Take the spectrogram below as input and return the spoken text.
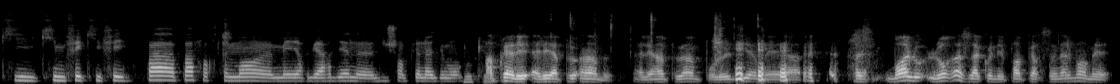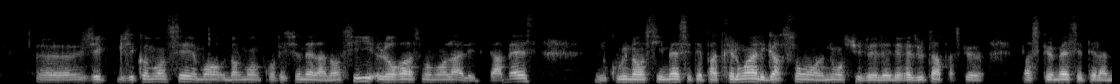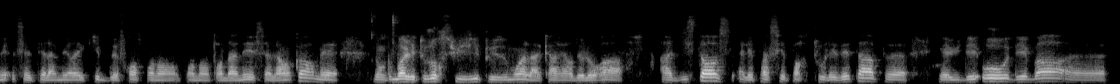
qui, qui me fait kiffer. Pas, pas forcément euh, meilleure gardienne euh, du championnat du monde. Après, elle est, elle est un peu humble. Elle est un peu humble pour le dire, mais euh, moi, Laura, je la connais pas personnellement, mais j'ai j'ai commencé moi, dans le monde professionnel à Nancy. Laura, à ce moment-là, elle était à Metz. Du coup, Nancy-Metz, c'était pas très loin. Les garçons, nous, on suivait les, résultats parce que, parce que Metz était la, c'était la meilleure équipe de France pendant, pendant tant d'années, celle-là encore. Mais, donc, moi, j'ai toujours suivi plus ou moins la carrière de Laura à distance. Elle est passée par toutes les étapes. Euh, Il y a eu des hauts, des bas. Euh,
